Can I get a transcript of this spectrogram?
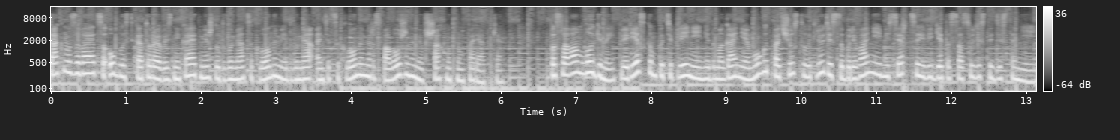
Так называется область, которая возникает между двумя циклонами и двумя антициклонами, расположенными в шахматном порядке. По словам Логиной, при резком потеплении недомогания могут почувствовать люди с заболеваниями сердца и вегетососудистой дистонией.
